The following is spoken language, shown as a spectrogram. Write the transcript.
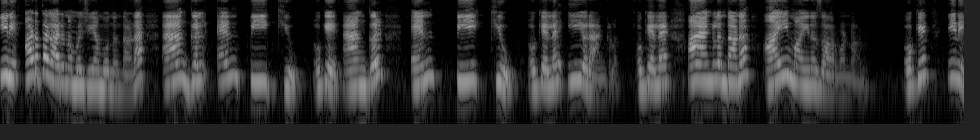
ഇനി അടുത്ത കാര്യം നമ്മൾ ചെയ്യാൻ പോകുന്നത് എന്താണ്? Angle N P Q okay angle N P Q okay അല്ലേ? ഈ ഒരു ആംഗിൾ ഓക്കെ അല്ലേ? ആ ആംഗിൾ എന്താണ്? ഐ മൈനസ് ആർ വൺ ആണ്. ഓക്കെ ഇനി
